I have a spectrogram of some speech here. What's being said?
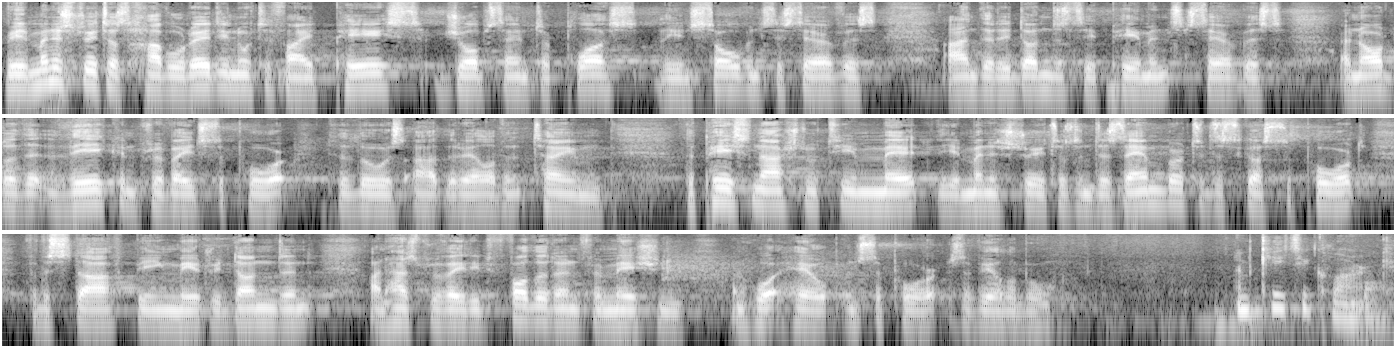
The administrators have already notified PACE, Job Centre Plus, the Insolvency Service and the Redundancy Payments Service in order that they can provide support to those those at the relevant time. The PACE national team met the administrators in December to discuss support for the staff being made redundant and has provided further information on what help and support is available. And Katie Clark.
